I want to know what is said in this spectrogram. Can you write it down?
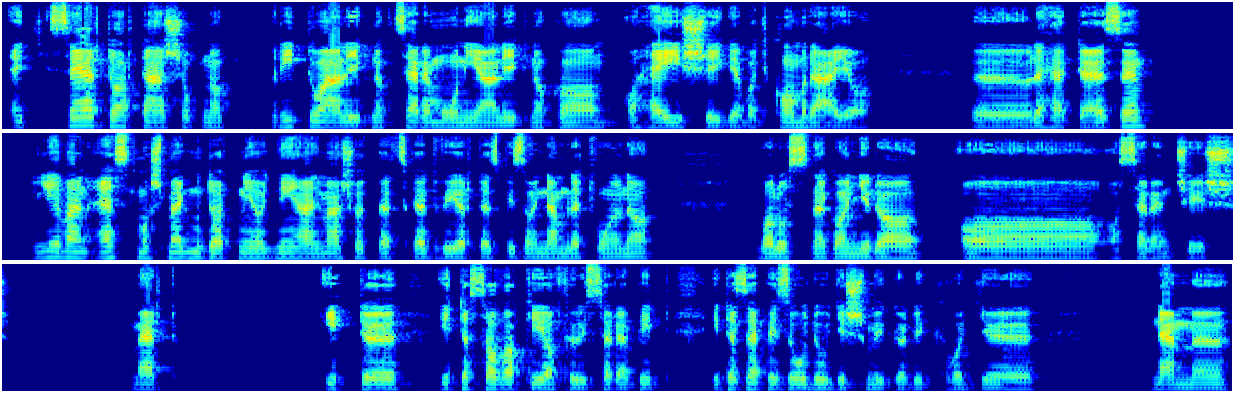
egy szertartásoknak, rituáléknak, ceremóniáléknak a, a helyisége vagy kamrája lehet ez. Nyilván ezt most megmutatni, hogy néhány másodperc kedvéért ez bizony nem lett volna valószínűleg annyira a, a szerencsés. Mert itt, itt a szavaké a főszerep, itt, itt az epizód úgy is működik, hogy nem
